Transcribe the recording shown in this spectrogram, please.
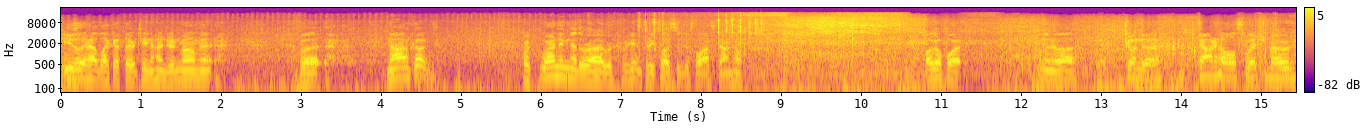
Easily had like a 1300 moment, but now I'm cooked. We're, we're ending the ride. We're, we're getting pretty close to just the last downhill. I'll go for it. I'm gonna uh, go into downhill switch mode.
